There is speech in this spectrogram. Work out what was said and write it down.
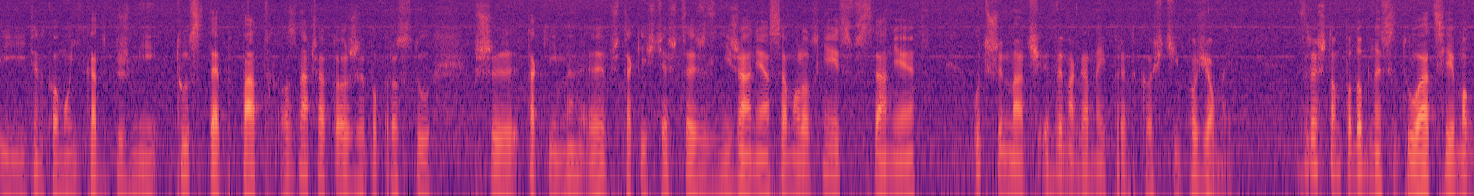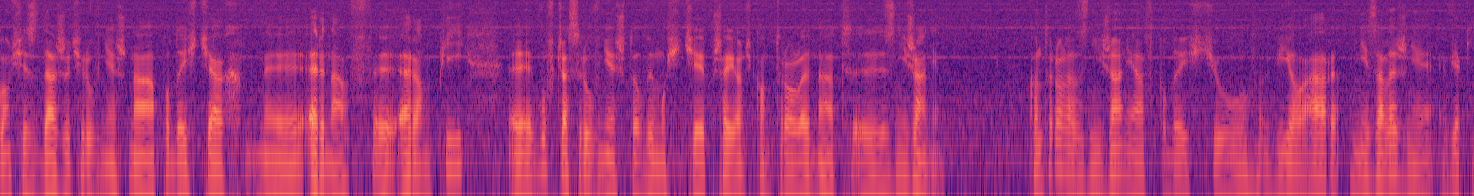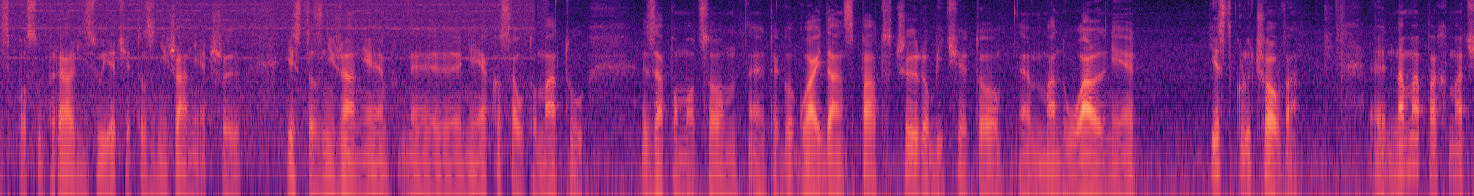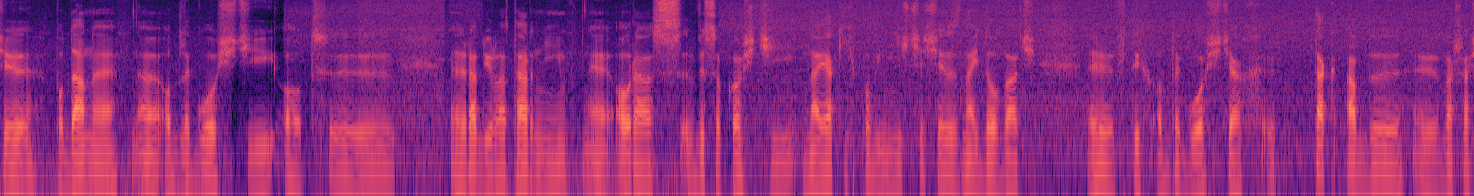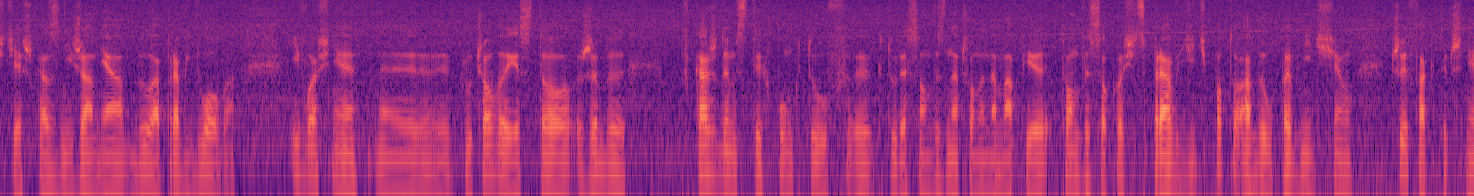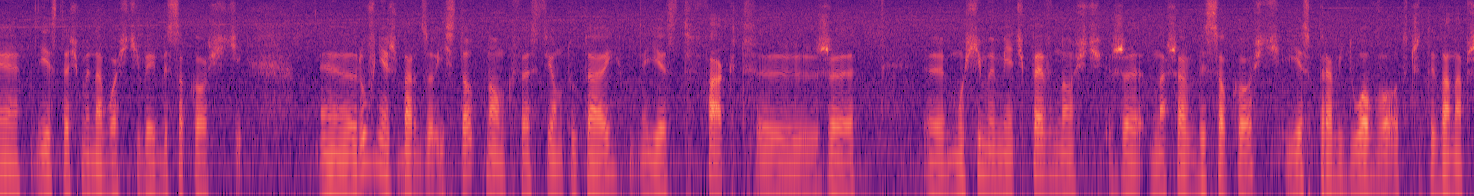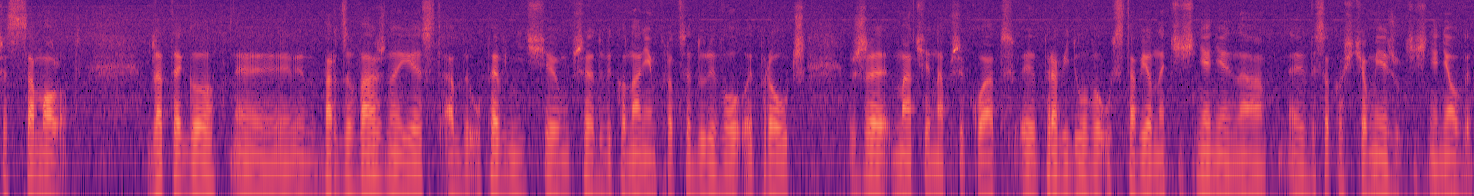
i ten komunikat brzmi two-step path. Oznacza to, że po prostu przy, takim, e, przy takiej ścieżce zniżania samolot nie jest w stanie utrzymać wymaganej prędkości poziomej. Zresztą podobne sytuacje mogą się zdarzyć również na podejściach e, RNAV, e, RNP. Wówczas również to Wy musicie przejąć kontrolę nad zniżaniem. Kontrola zniżania w podejściu VOR, niezależnie w jaki sposób realizujecie to zniżanie, czy jest to zniżanie e, niejako z automatu za pomocą e, tego guidance pad, czy robicie to e, manualnie, jest kluczowa. Na mapach macie podane odległości od radiolatarni oraz wysokości, na jakich powinniście się znajdować w tych odległościach, tak aby wasza ścieżka zniżania była prawidłowa. I właśnie kluczowe jest to, żeby w każdym z tych punktów, które są wyznaczone na mapie, tą wysokość sprawdzić, po to, aby upewnić się, czy faktycznie jesteśmy na właściwej wysokości. Również bardzo istotną kwestią tutaj jest fakt, że Y, Musimy mieć pewność, że nasza wysokość jest prawidłowo odczytywana przez samolot. Dlatego e, bardzo ważne jest, aby upewnić się przed wykonaniem procedury Approach, że macie na przykład e, prawidłowo ustawione ciśnienie na wysokościomierzu ciśnieniowym.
